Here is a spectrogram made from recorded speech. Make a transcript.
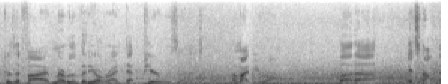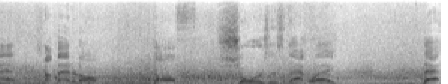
Because if I remember the video right, that pier was in it. I might be wrong. But uh, it's not bad. It's not bad at all. Gulf Shores is that way. That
